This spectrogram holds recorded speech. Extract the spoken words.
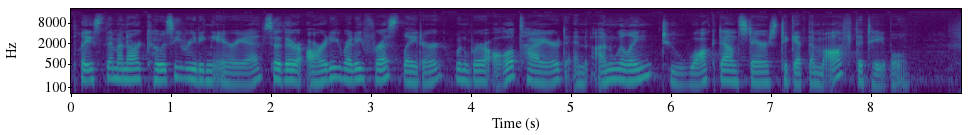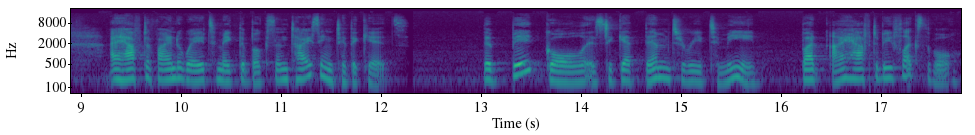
place them in our cozy reading area so they're already ready for us later when we're all tired and unwilling to walk downstairs to get them off the table. I have to find a way to make the books enticing to the kids. The big goal is to get them to read to me, but I have to be flexible.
